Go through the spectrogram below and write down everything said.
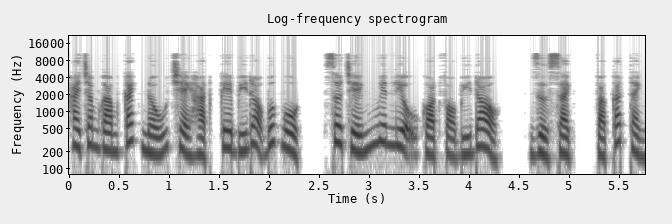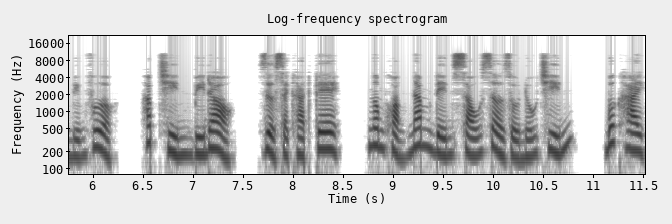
200g cách nấu chè hạt kê bí đỏ bước 1, sơ chế nguyên liệu gọt vỏ bí đỏ, rửa sạch và cắt thành miếng vừa, hấp chín bí đỏ rửa sạch hạt kê, ngâm khoảng 5 đến 6 giờ rồi nấu chín. Bước 2,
